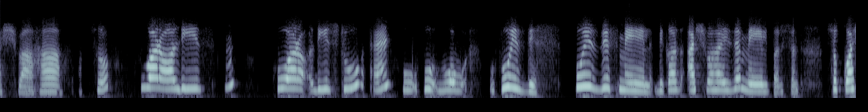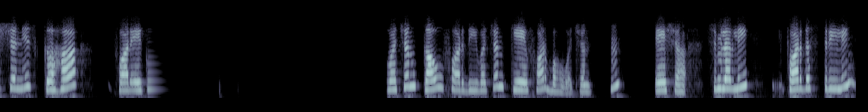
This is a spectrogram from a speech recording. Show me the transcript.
अश्वाः। So who are all these who are these two and who is this who is this male because अश्वः is a male person so question is कः फार् एक वचन कौ फार् द्विवचन के फॉर बहुवचन एषः सिमिलर्ली फॉर द स्त्रीलिङ्ग्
